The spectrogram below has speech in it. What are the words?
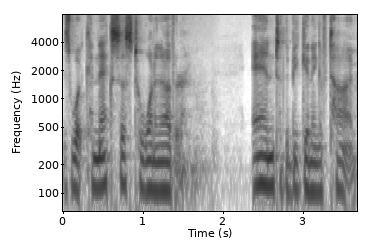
is what connects us to one another and to the beginning of time.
